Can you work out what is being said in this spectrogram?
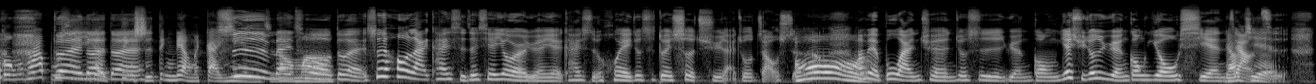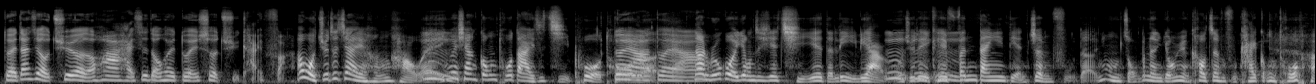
工，他不是一个定时定量的概念，是没错，对。所以后来开始，这些幼儿园也开始会就是对社区来做招生哦，他们也不完全就是员工，也许就是员工优先这样子，对。但是有缺额的话，还是都会对社区开放啊。我觉得这样也很好哎、欸嗯，因为像公托大也是挤破头了，对啊，对啊。那如果用这些企业的力量，嗯、我觉得也可以分担一点政府的、嗯，因为我们总不能永远靠政府开公托吧。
